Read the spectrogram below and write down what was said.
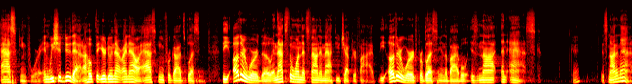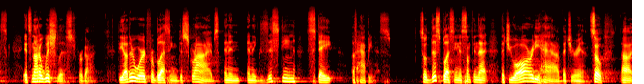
asking for it. And we should do that. I hope that you're doing that right now, asking for God's blessing. The other word, though, and that's the one that's found in Matthew chapter 5, the other word for blessing in the Bible is not an ask. It's not an ask, it's not a wish list for God. The other word for blessing describes an, an existing state of happiness. So, this blessing is something that, that you already have that you're in. So, uh,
